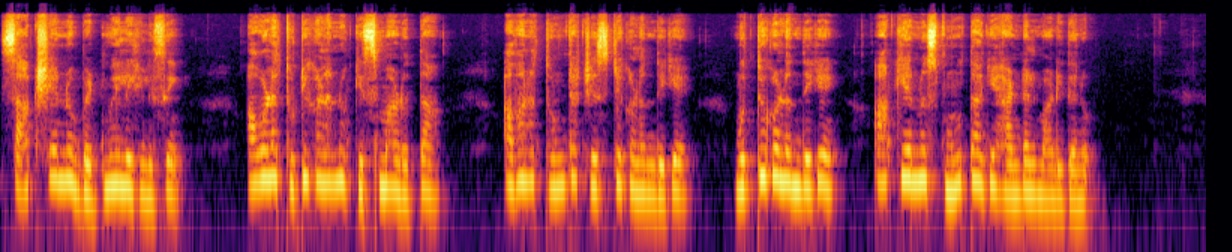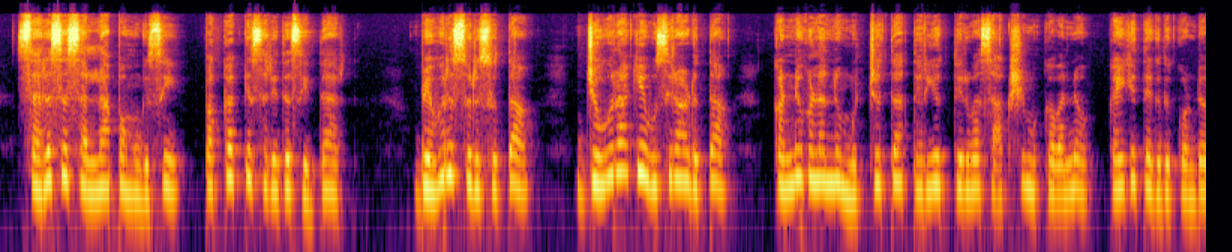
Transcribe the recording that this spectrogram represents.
ಸಾಕ್ಷಿಯನ್ನು ಬೆಡ್ ಮೇಲೆ ಇಳಿಸಿ ಅವಳ ತುಟಿಗಳನ್ನು ಕಿಸ್ ಮಾಡುತ್ತಾ, ಅವನ ತುಂಟ ಚೆಸ್ಟಿಗಳೊಂದಿಗೆ ಮುತ್ತುಗಳೊಂದಿಗೆ ಆಕೆಯನ್ನು ಸ್ಮೂತಾಗಿ ಹ್ಯಾಂಡಲ್ ಮಾಡಿದನು. ಸರಸ ಸಲ್ಲಾಪ ಮುಗಿಸಿ ಪಕ್ಕಕ್ಕೆ ಸರಿದ ಸಿದ್ಧಾರ್ಥ್, ಬೆವರು ಸುರಿಸುತ್ತಾ, ಜೋರಾಗಿ ಉಸಿರಾಡುತ್ತಾ, ಕಣ್ಣುಗಳನ್ನು ಮುಚ್ಚುತ್ತಾ ತೆರೆಯುತ್ತಿರುವ ಸಾಕ್ಷಿ ಮುಖವನ್ನು ಕೈಗೆ ತೆಗೆದುಕೊಂಡು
